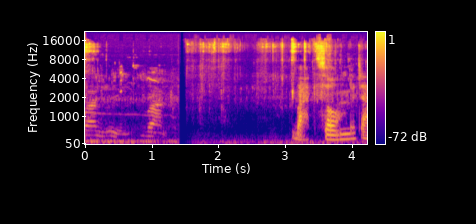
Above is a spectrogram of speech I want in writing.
บาท สองแล้วจ้ะ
